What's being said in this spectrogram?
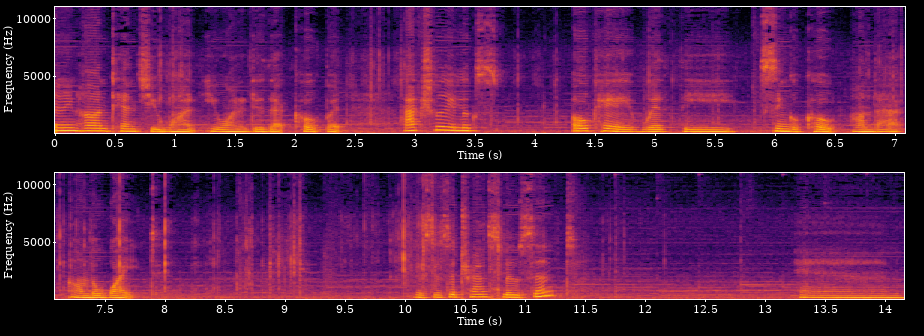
Depending how intense you want, you want to do that coat, but actually looks okay with the single coat on that, on the white. This is a translucent. And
